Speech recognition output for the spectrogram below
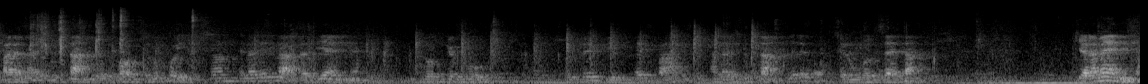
pari alla risultante delle forze lungo y e la derivata di mw su dt è pari alla risultante delle forze lungo z. Chiaramente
